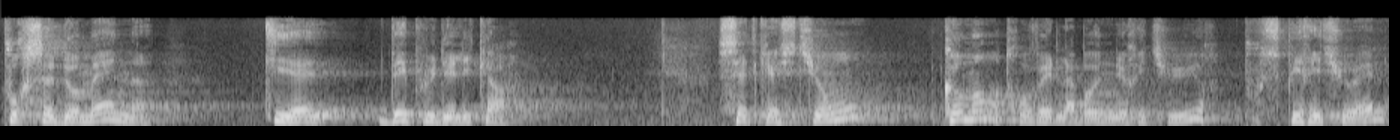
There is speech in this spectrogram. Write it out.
pour ce domaine qui est des plus délicats. Cette question, comment trouver de la bonne nourriture spirituelle,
